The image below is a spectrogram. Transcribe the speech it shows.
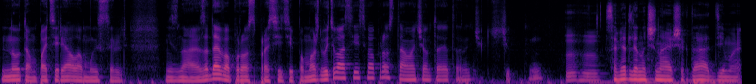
ну, там, потеряла мысль, не знаю, задай вопрос, спроси, типа, может быть, у вас есть вопрос там о чем-то это, ну, чик-чик, Угу. Совет для начинающих, да, Дима?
